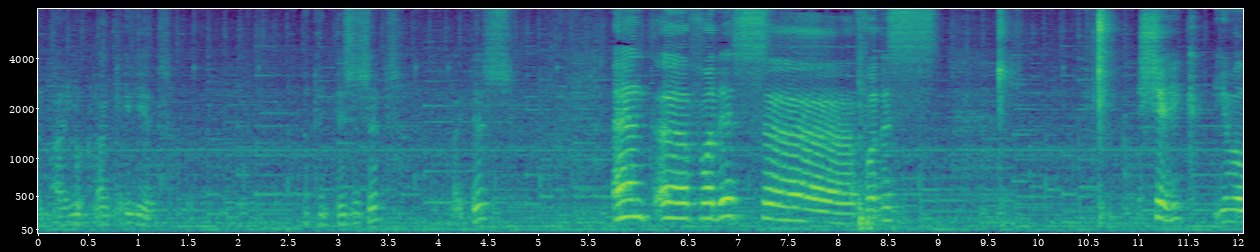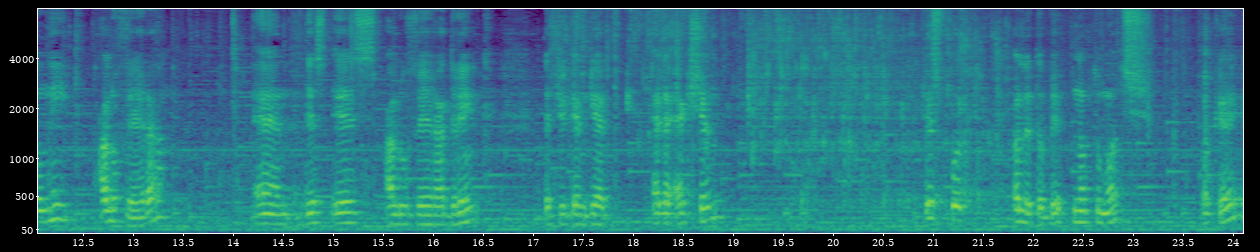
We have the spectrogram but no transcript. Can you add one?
And I look like an idiot. I think this is it, like this. And uh, for this, uh, for this shake, you will need aloe vera and this is aloe vera drink that you can get at the Action just put a little bit not too much Okay.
